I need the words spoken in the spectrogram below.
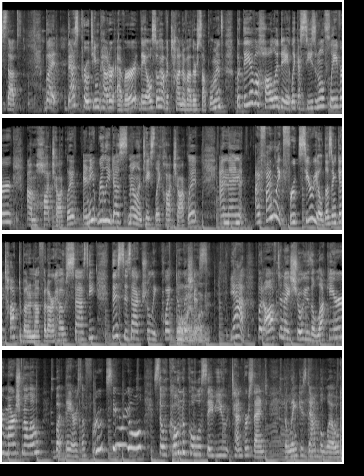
but best protein powder ever. They also have a ton of other supplements, but they have a holiday, like a seasonal flavor, um, hot chocolate, and it really does smell and taste like hot chocolate. And then I find like fruit cereal doesn't get talked about enough at our house, Sassy. This is actually quite delicious. Oh, I love it. Yeah, but often I show you the luckier marshmallow, but there's a fruit cereal. So Code Nicole will save you 10%. The link is down below.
